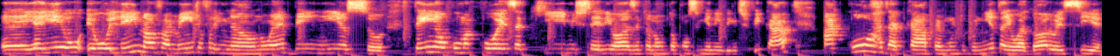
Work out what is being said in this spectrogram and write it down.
É, e aí eu, eu olhei novamente, eu falei, não, não é bem isso tem alguma coisa aqui misteriosa que eu não estou conseguindo identificar. A cor da capa é muito bonita, eu adoro esse.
